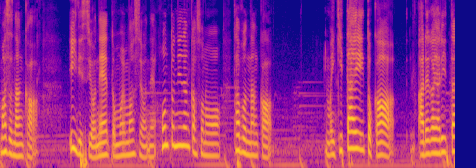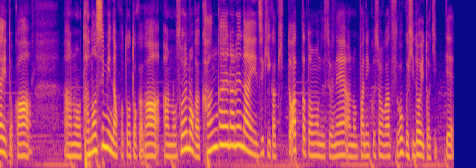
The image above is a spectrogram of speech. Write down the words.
まずなんかいいですよねと思いますよね。本当になんかその多分なんか行きたいとかあれがやりたいとかあの楽しみなこととかがあのそういうのが考えられない時期がきっとあったと思うんですよねあのパニック症がすごくひどい時って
